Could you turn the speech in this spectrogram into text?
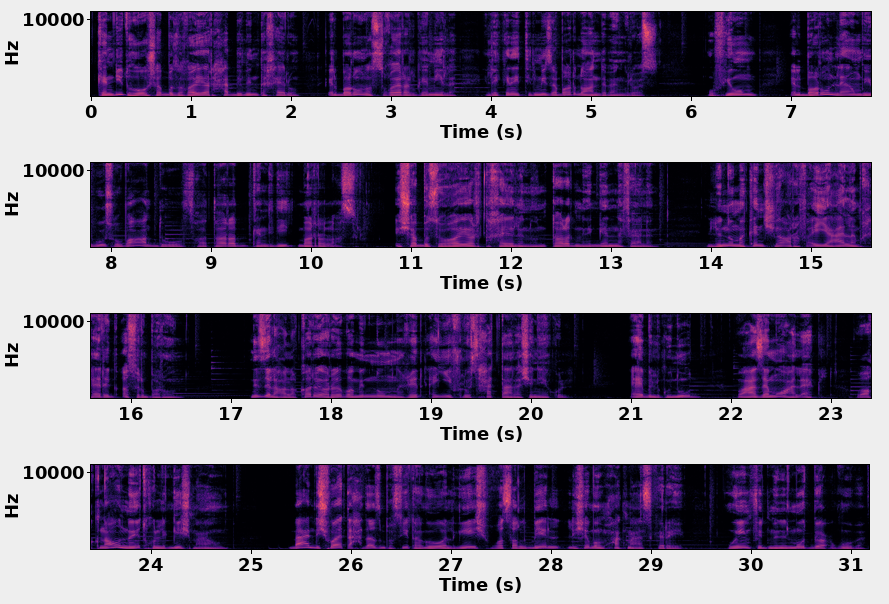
كانديد وهو شاب صغير حب بنت خاله البارونة الصغيرة الجميلة اللي كانت تلميذة برضه عند بنجلوس وفي يوم البارون لقاهم بيبوسوا بعض فطرد كانديد بره القصر. الشاب الصغير تخيل إنه انطرد من الجنة فعلا. لأنه ما كانش يعرف أي عالم خارج قصر البارون. نزل على قرية قريبة منه من غير أي فلوس حتى علشان ياكل. قابل جنود وعزموه على الأكل وأقنعوه إنه يدخل الجيش معاهم. بعد شوية أحداث بسيطة جوه الجيش وصل بيل لشبه محاكمة عسكرية وينفد من الموت بأعجوبة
